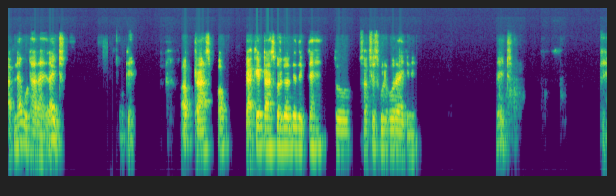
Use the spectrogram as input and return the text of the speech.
अपने आप उठा रहा है राइट ओके अब ट्रांस, अब पैकेट ट्रांसफ़र करके देखते हैं तो सक्सेसफुल हो रहा है कि नहीं राइट ओके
